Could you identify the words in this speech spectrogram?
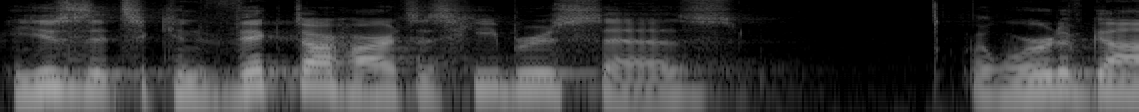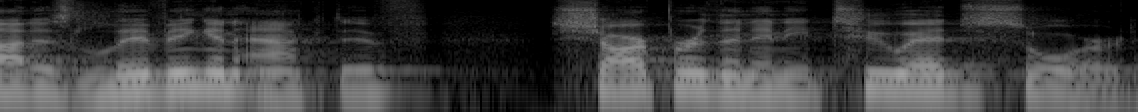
He uses it to convict our hearts, as Hebrews says. The word of God is living and active, sharper than any two edged sword.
